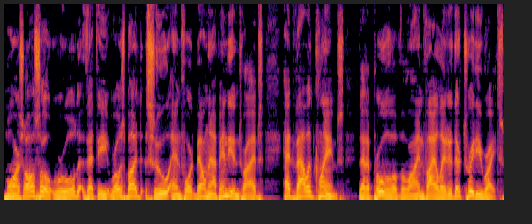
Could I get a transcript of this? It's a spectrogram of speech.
Morris also ruled that the Rosebud, Sioux, and Fort Belknap Indian tribes had valid claims that approval of the line violated their treaty rights.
